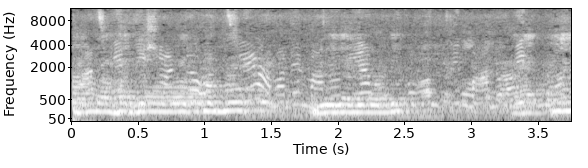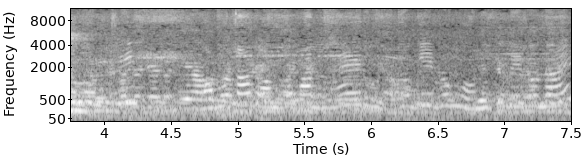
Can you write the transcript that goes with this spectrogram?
আজকের বিষয়টা হচ্ছে আমাদের মাননীয় মুখ্যমন্ত্রী মানবিক মুখ্যমন্ত্রী মমতা বন্দ্যোপাধ্যায়ের উদ্যোগে এবং অনুপ্রেরণায়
